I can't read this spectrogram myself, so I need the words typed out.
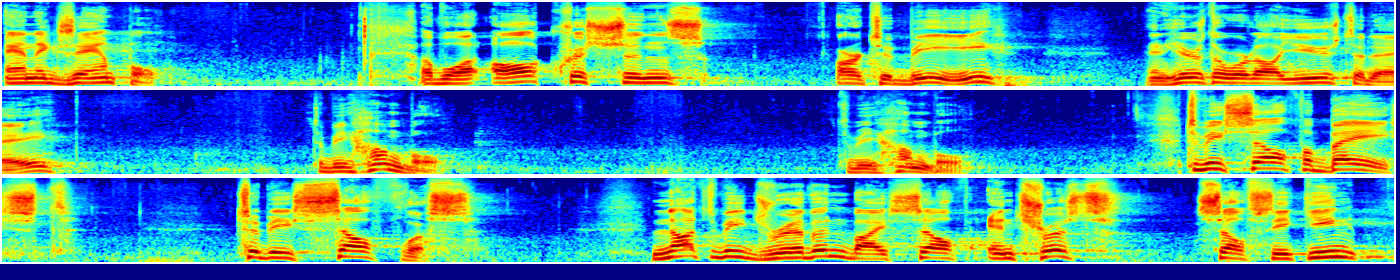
an example of what all Christians are to be. And here's the word I'll use today to be humble. To be humble. To be self abased. To be selfless. Not to be driven by self interest, self seeking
